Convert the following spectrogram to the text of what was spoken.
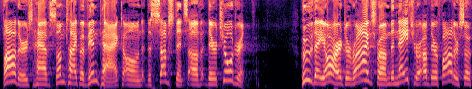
Fathers have some type of impact on the substance of their children who they are derives from the nature of their father. So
